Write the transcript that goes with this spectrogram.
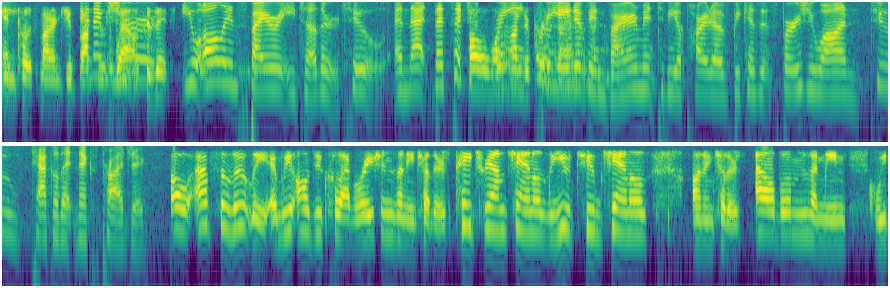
in postmodern jukebox And I'm as well. sure Because it you all inspire each other too, and that that's such a Oh, great 100%. creative environment to be a part of because it spurs you on to tackle that next project. Oh, absolutely. And we all do collaborations on each other's Patreon channels, YouTube channels, on each other's albums. I mean, we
